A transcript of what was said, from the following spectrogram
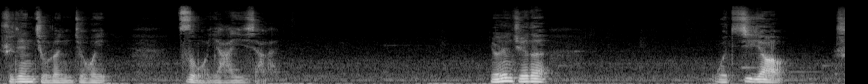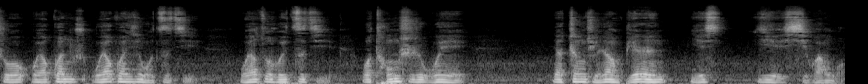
时间久了，你就会自我压抑下来。有人觉得，我既要说我要关注，我要关心我自己，我要做回自己，我同时我也要争取让别人也也喜欢我，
